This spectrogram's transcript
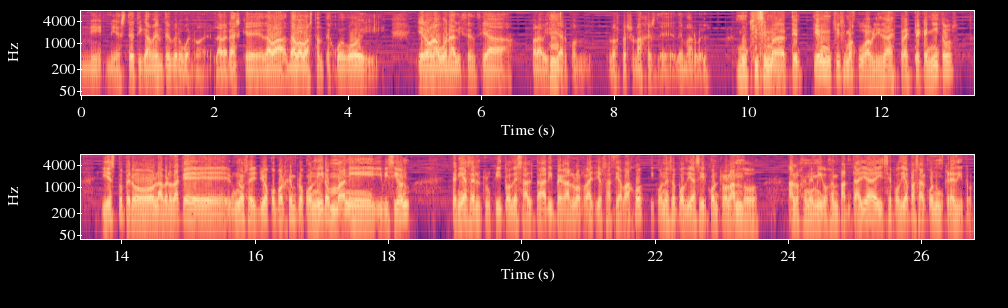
ni, ni estéticamente, pero bueno, eh, la verdad es que daba, daba bastante juego y, y era una buena licencia para viciar con los personajes de, de Marvel. muchísima, ti- tiene muchísima jugabilidad, sprites pequeñitos y esto, pero la verdad que, no sé, yo por ejemplo con Iron Man y, Visión tenías el truquito de saltar y pegar los rayos hacia abajo y con eso podías ir controlando a los enemigos en pantalla y se podía pasar con un crédito.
